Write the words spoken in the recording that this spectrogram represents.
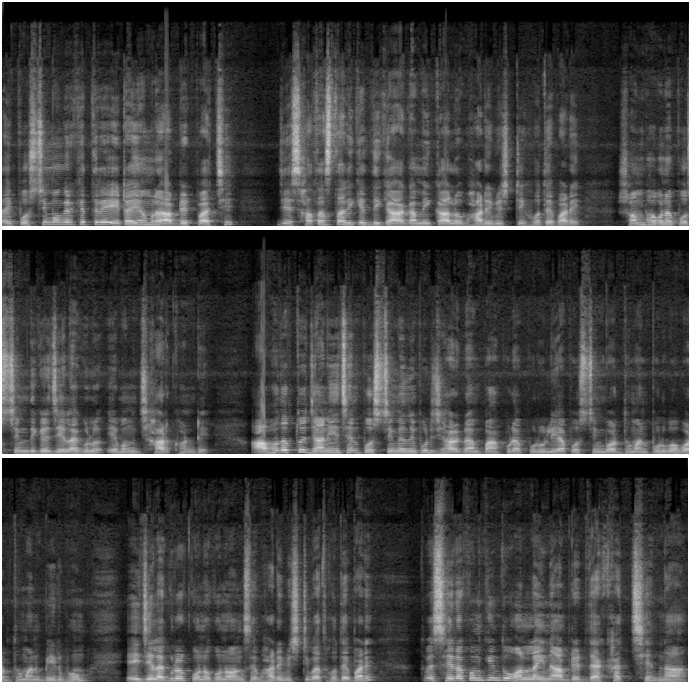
তাই পশ্চিমবঙ্গের ক্ষেত্রে এটাই আমরা আপডেট পাচ্ছি। যে সাতাশ তারিখের দিকে আগামী আগামীকালও ভারী বৃষ্টি হতে পারে, সম্ভাবনা পশ্চিম দিকের জেলাগুলো এবং ঝাড়খণ্ডে। আবহাওয়া দপ্তর জানিয়েছেন, পশ্চিম মেদিনীপুর, ঝাড়গ্রাম, বাঁকুড়া, পুরুলিয়া, পশ্চিম বর্ধমান, পূর্ব বর্ধমান, বীরভূম এই জেলাগুলোর কোনো কোনো অংশে ভারী বৃষ্টিপাত হতে পারে। তবে সেরকম কিন্তু অনলাইন আপডেট দেখাচ্ছে না।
